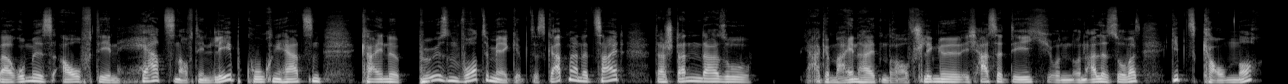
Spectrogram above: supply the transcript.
warum es auf den Herzen, auf den Lebkuchenherzen keine bösen Worte mehr gibt. Es gab mal eine Zeit, da standen da so ja, Gemeinheiten drauf. Schlingel, ich hasse dich und, und alles sowas. Gibt's kaum noch.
